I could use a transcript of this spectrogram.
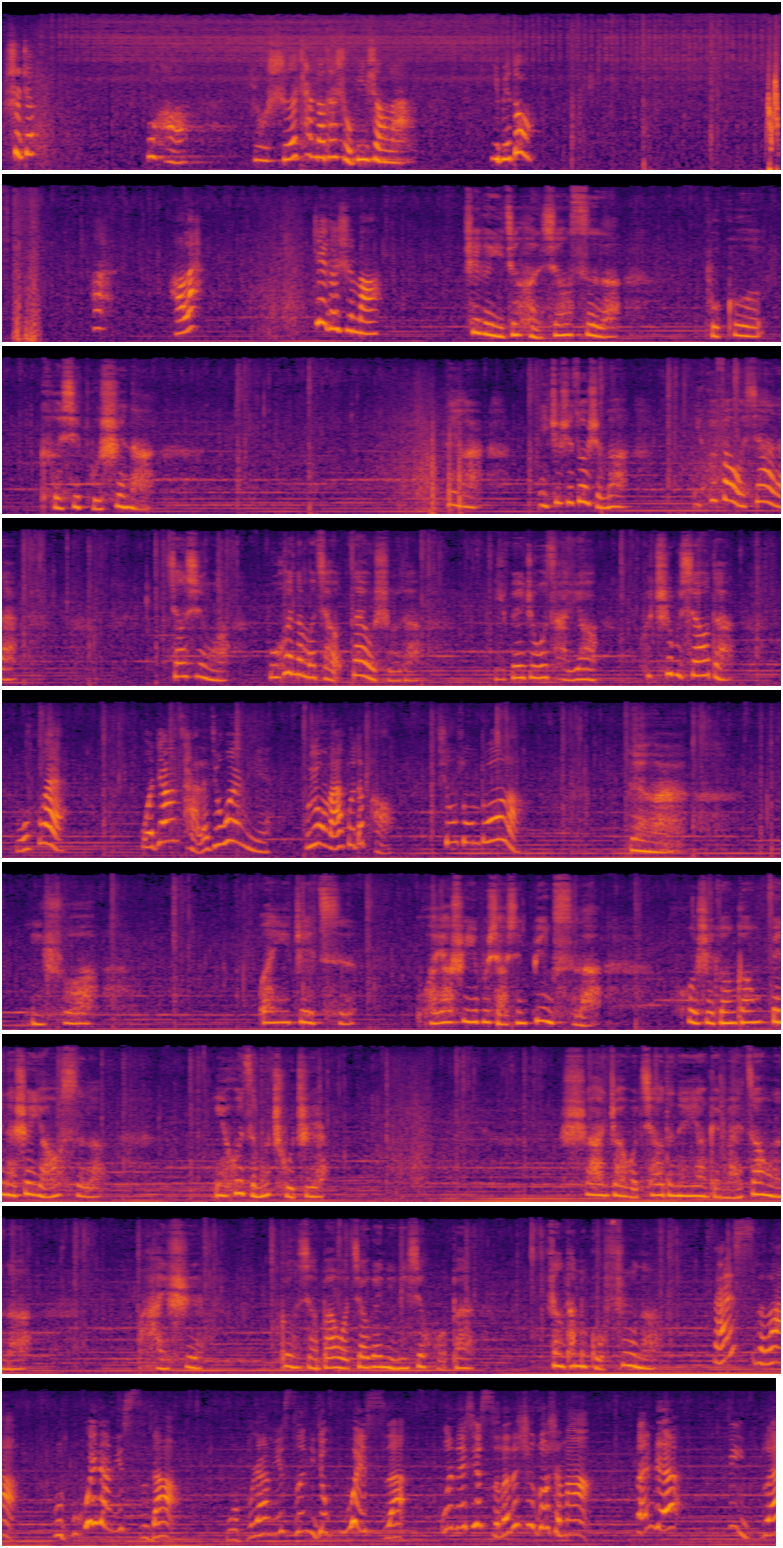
是这，不好，有蛇缠到他手臂上了。你别动。啊，好了，这个是吗？这个已经很相似了，不过可惜不是呢。令儿，你这是做什么？你快放我下来！相信我，不会那么巧再有蛇的。你背着我采药。会吃不消的，不会，我这样采了就问你，不用来回的跑，轻松多了。恋儿，你说，万一这次我要是一不小心病死了，或是刚刚被那蛇咬死了，你会怎么处置？是按照我教的那样给埋葬了呢，还是更想把我交给你那些伙伴？让他们果腹呢？烦死了！我不会让你死的，我不让你死，你就不会死。问那些死了的事做什么？烦人！闭嘴！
